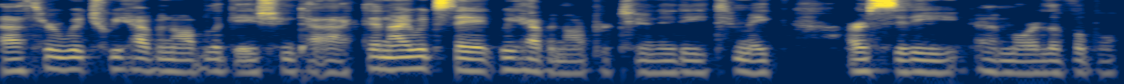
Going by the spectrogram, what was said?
uh, through which we have an obligation to act. And I would say we have an opportunity to make our city uh, more livable.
